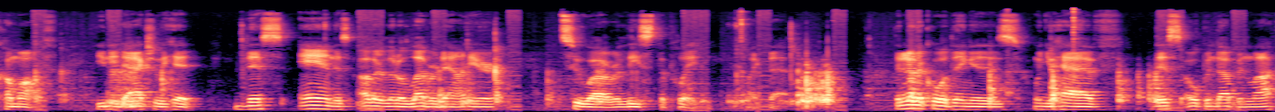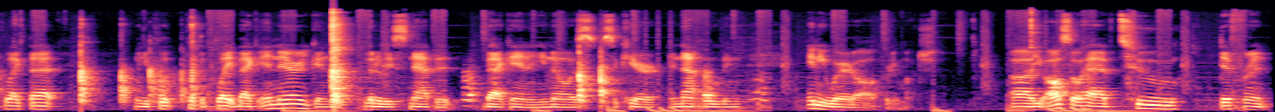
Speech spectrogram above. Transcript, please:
come off. You need to actually hit this and this other little lever down here to uh, release the plate. Then another cool thing is when you have this opened up and locked like that, when you put, put the plate back in there, you can literally snap it back in and you know it's secure and not moving anywhere at all pretty much. Uh, you also have two different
